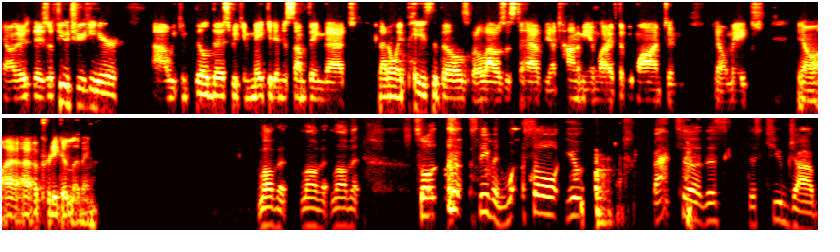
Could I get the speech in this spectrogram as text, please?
you know, there's, there's a future here. Uh, we can build this. We can make it into something that not only pays the bills but allows us to have the autonomy in life that we want, and you know, make you know a, a pretty good living. Love it, love it, love it. So, Stephen, so you back to this this cube job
